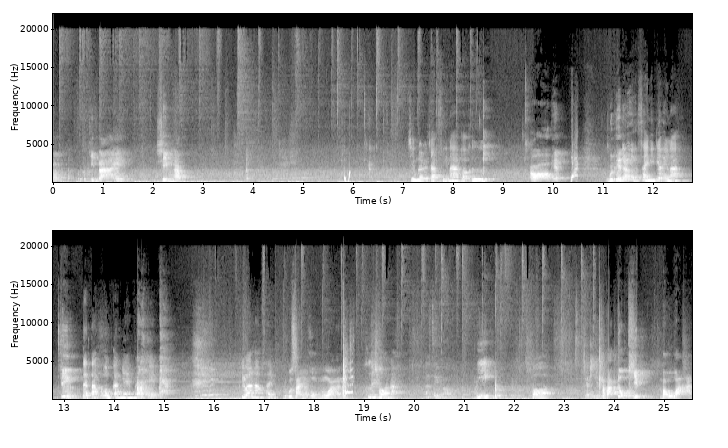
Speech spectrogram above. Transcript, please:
นกินได้ชิมครับ ชิมแล้วดูจากสีหน้าก็คืออ๋อเผ็ดอุ้ยเผ็ดอะ นี่ใส่นิดเดียวเองนะ จริงแต่ตามรวมกันไงไม่เผ็ดพี่ว่าห้ามใส่เดี๋ยวกูใส่ผงนัวแล้วนะ ครึ่งช้อนอะจริงเหรออีกพออย่างนี้สักพักจบคลิปเบาหวาน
